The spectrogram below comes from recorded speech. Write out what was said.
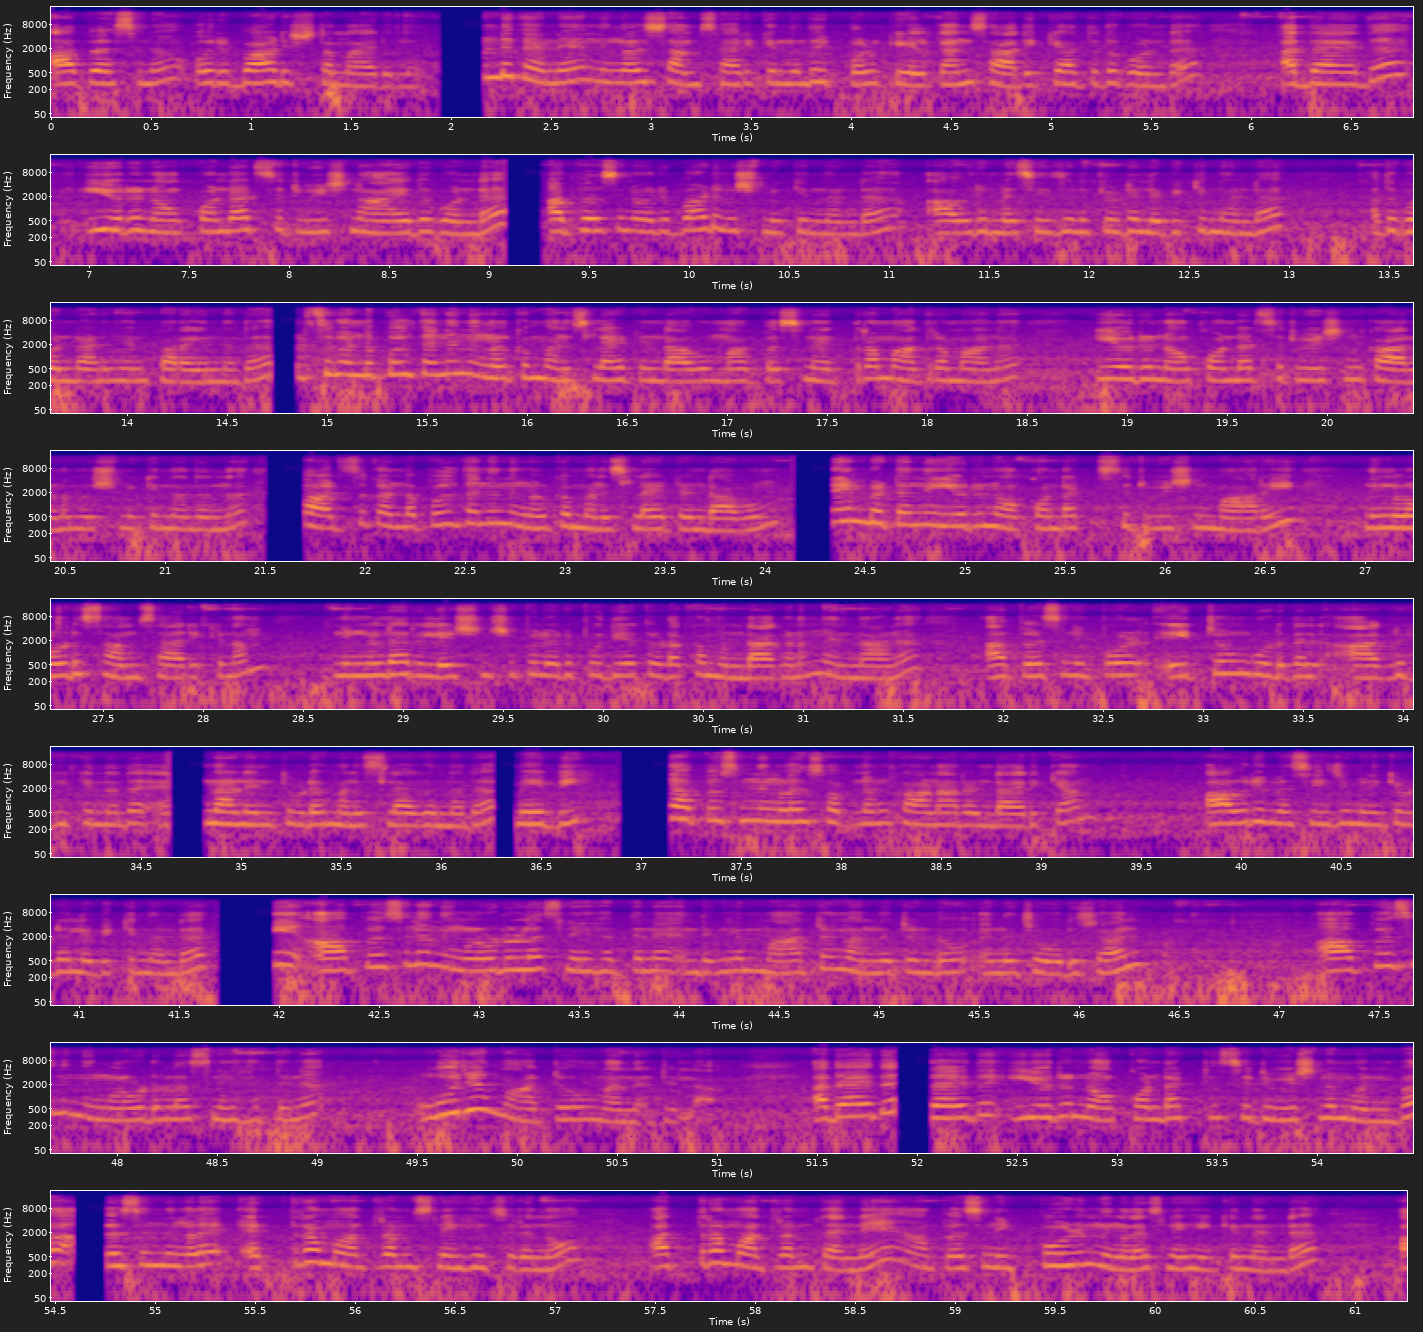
ആ പേഴ്സണ് ഒരുപാട് ഇഷ്ടമായിരുന്നു. അതുകൊണ്ട് തന്നെ നിങ്ങൾ സംസാരിക്കുന്നത് ഇപ്പോൾ കേൾക്കാൻ സാധിക്കാത്തത് കൊണ്ട് അതായത് ഈ ഒരു നോ കോണ്ടാക്ട് സിറ്റുവേഷൻ ആയതുകൊണ്ട് ആ പേഴ്സൺ ഒരുപാട് വിഷമിക്കുന്നുണ്ട് ആ ഒരു മെസ്സേജ് എനിക്കിവിടെ ലഭിക്കുന്നുണ്ട്. അതുകൊണ്ടാണ് ഞാൻ പറയുന്നത്. കാർഡ്സ് കണ്ടപ്പോൾ തന്നെ നിങ്ങൾക്ക് മനസ്സിലായിട്ടുണ്ടാവും ആ പേഴ്സൺ എത്ര മാത്രമാണ് ഈ ഒരു നോ കോണ്ടാക്ട് സിറ്റുവേഷൻ കാരണം വിഷമിക്കുന്നതെന്ന്. കാർഡ്സ് കണ്ടപ്പോൾ തന്നെ നിങ്ങൾക്ക് മനസ്സിലായിട്ടുണ്ടാവും. എത്രയും പെട്ടെന്ന് ഈ ഒരു നോ കോണ്ടാക്ട് സിറ്റുവേഷൻ മാറി നിങ്ങളോട് സംസാരിക്കണം. നിങ്ങളുടെ റിലേഷൻഷിപ്പിൽ ഒരു പുതിയ തുടക്കം ഉണ്ടാകണം എന്നാണ് ആ പേഴ്സൺ ഇപ്പോൾ ഏറ്റവും കൂടുതൽ ആഗ്രഹിക്കുന്നത് എന്നാണ് എനിക്കിവിടെ മനസ്സിലാകുന്നത്. മേ ബി ആ പേഴ്സൺ നിങ്ങളെ സ്വപ്നം കാണാറുണ്ടായിരിക്കാം. ആ ഒരു മെസ്സേജും എനിക്കിവിടെ ലഭിക്കുന്നുണ്ട്. ഈ ആ പേഴ്സണ് നിങ്ങളോടുള്ള സ്നേഹത്തിന് എന്തെങ്കിലും മാറ്റം വന്നിട്ടുണ്ടോ എന്ന് ചോദിച്ചാൽ ആ പേഴ്സണ് നിങ്ങളോടുള്ള സ്നേഹത്തിന് ഒരു മാറ്റവും വന്നിട്ടില്ല. അതായത് അതായത് ഈ ഒരു നോ കോണ്ടാക്ട് സിറ്റുവേഷന് മുൻപ് ആ പേഴ്സൺ നിങ്ങളെ എത്രമാത്രം സ്നേഹിച്ചിരുന്നോ അത്രമാത്രം തന്നെ ആ പേഴ്സൺ ഇപ്പോഴും നിങ്ങളെ സ്നേഹിക്കുന്നുണ്ട്.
